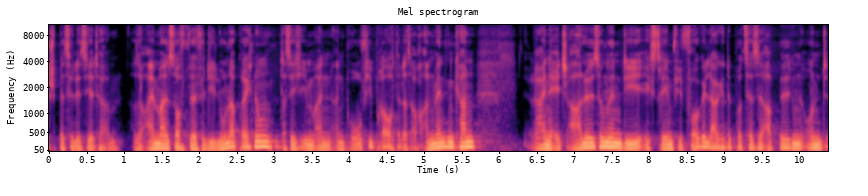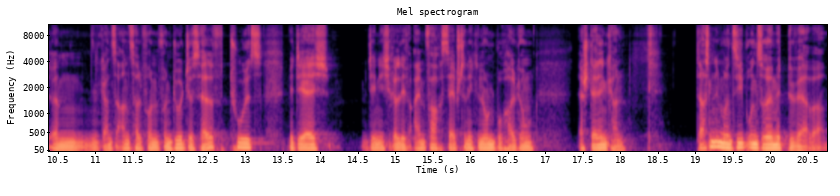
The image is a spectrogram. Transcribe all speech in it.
spezialisiert haben. Also einmal Software für die Lohnabrechnung, dass ich eben einen, einen Profi brauche, der das auch anwenden kann reine HR-Lösungen, die extrem viel vorgelagerte Prozesse abbilden und ähm, eine ganze Anzahl von, von Do-it-yourself-Tools, mit, mit denen ich relativ einfach selbstständig eine Lohnbuchhaltung erstellen kann. Das sind im Prinzip unsere Mitbewerber.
